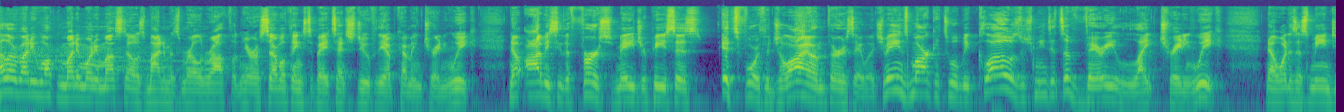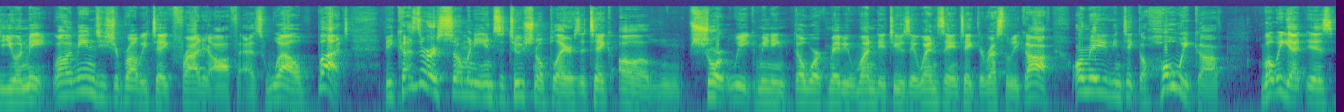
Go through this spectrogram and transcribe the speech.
Hello, everybody. Welcome to Monday Morning Must Knows. My name is Merlin Rothfeld, and here are several things to pay attention to for the upcoming trading week. Now, obviously, the first major piece is it's 4th of July on Thursday, which means markets will be closed, which means it's a very light trading week. Now, what does this mean to you and me? Well, it means you should probably take Friday off as well, but because there are so many institutional players that take a short week, meaning they'll work maybe Monday, Tuesday, Wednesday, and take the rest of the week off, or maybe even take the whole week off, what we get is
